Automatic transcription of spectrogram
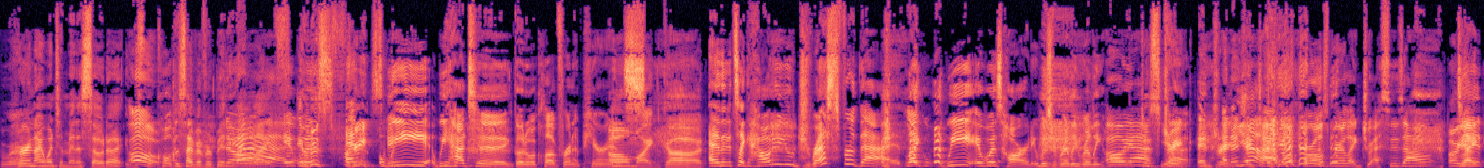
Her and I went to Minnesota. It was Oh. the coldest I've ever been in my life. It It was- was freezing. we we had to go to a club for an appearance. oh my god. And it's like, how do you dress for that? like we, it was hard. It was really, really hard. Oh, yeah. Just Yeah. drink and drink. And then Yeah. Chicago girls wear like dresses out. Oh, yeah. Like,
